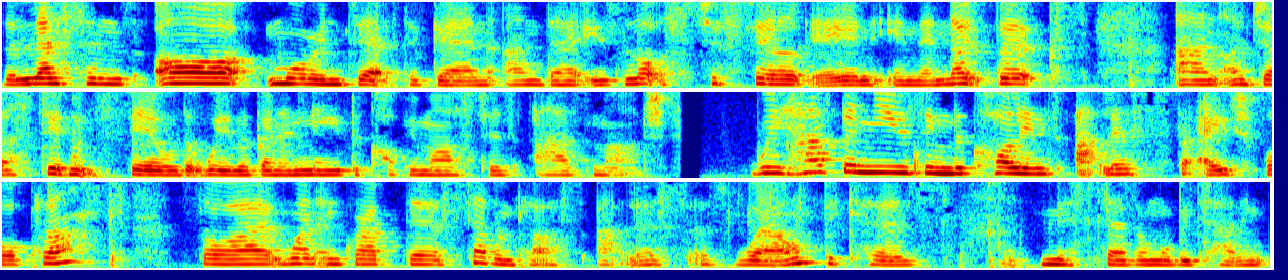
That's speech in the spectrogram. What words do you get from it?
the lessons are more in depth again and there is lots to fill in in their notebooks and I just didn't feel that we were going to need the copy masters as much. We have been using the Collins Atlas for age 4 plus, so I went and grabbed the 7 plus Atlas as well because Miss 7 will be turning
